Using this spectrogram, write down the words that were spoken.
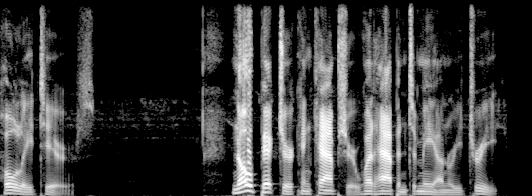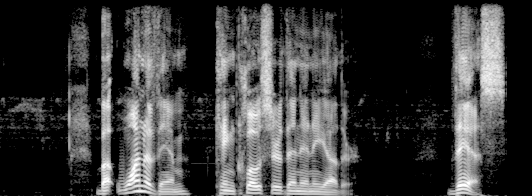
holy tears. No picture can capture what happened to me on retreat, but one of them came closer than any other. This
